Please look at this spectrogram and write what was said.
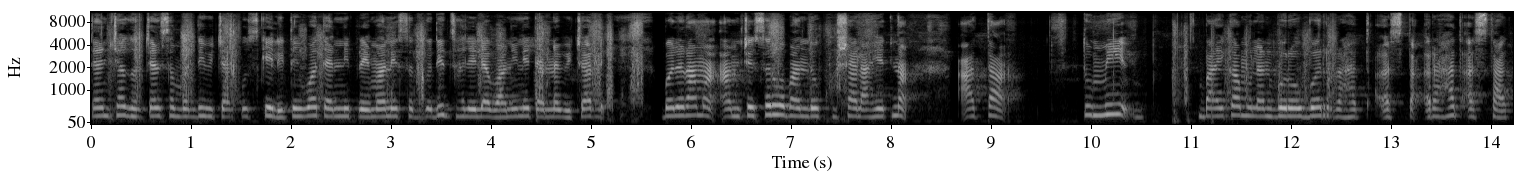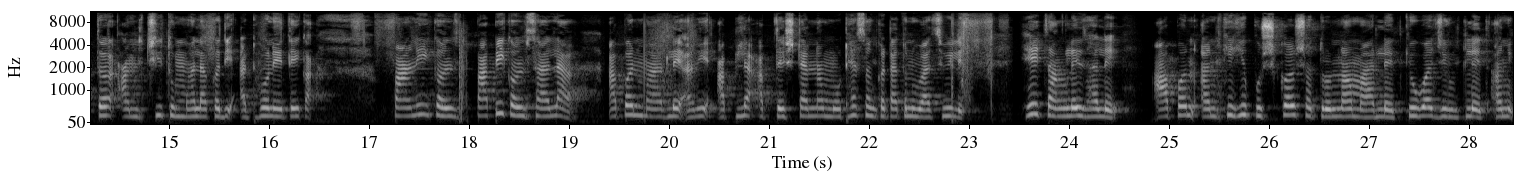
त्यांच्या घरच्यांसंबंधी विचारपूस केली तेव्हा त्यांनी प्रेमाने सद्गदित झालेल्या वाणीने त्यांना विचारले बलरामा आमचे सर्व बांधव खुशाल आहेत ना? आता तुम्ही बायका मुलांबरोबर राहत असता राहत असता तर आमची तुम्हाला कधी आठवण येते का? पाणी कंस पापी कंसाला आपण मारले आणि आपल्या आपतेष्टांना मोठ्या संकटातून वाचविले. हे चांगले झाले. आपण आणखीही पुष्कळ शत्रूंना मारलेत किंवा जिंकलेत आणि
